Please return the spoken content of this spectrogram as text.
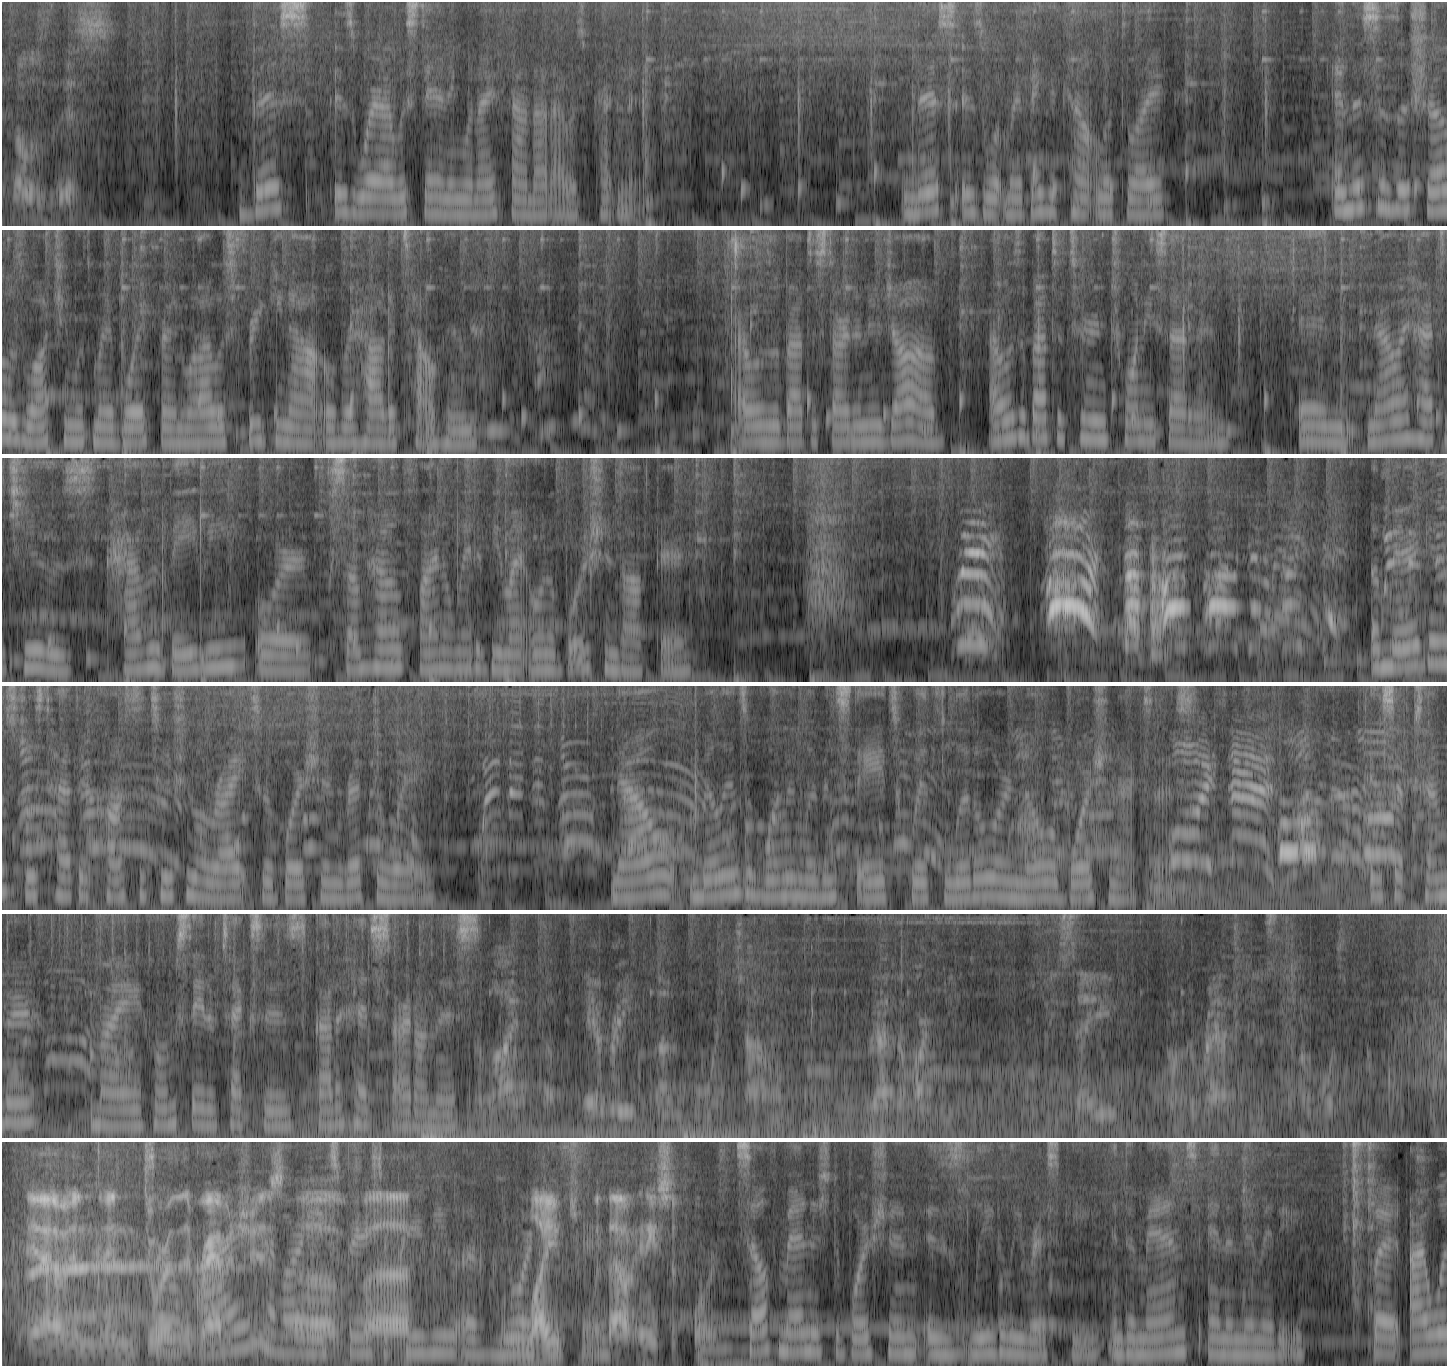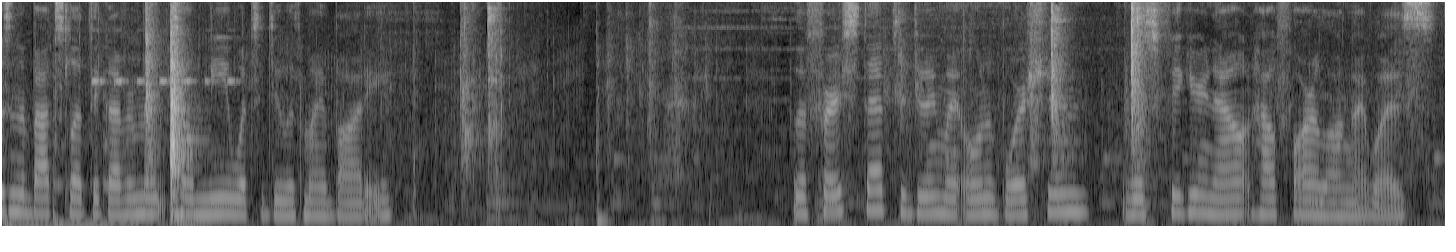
Hell is this? This is where I was standing when I found out I was pregnant. This is what my bank account looked like. And this is the show I was watching with my boyfriend while I was freaking out over how to tell him. I was about to start a new job. I was about to turn 27. And now I had to choose have a baby or somehow find a way to be my own abortion doctor. Just had their constitutional right to abortion ripped away. Now, millions of women live in states with little or no abortion access. In September, my home state of Texas got a head start on this. The life of every unborn child who has a heartbeat will be saved from the ravages of abortion. Yeah, and endure So the I ravages have already of experienced uh, a preview of your life future. without any support. Self-managed abortion is legally risky and demands anonymity, but I wasn't about to let the government tell me what to do with my body. The first step to doing my own abortion was figuring out how far along I was.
